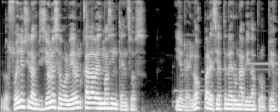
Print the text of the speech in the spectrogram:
Los sueños y las visiones se volvieron cada vez más intensos, y el reloj parecía tener una vida propia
